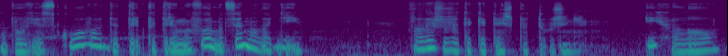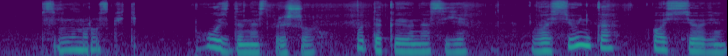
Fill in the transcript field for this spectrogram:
обов'язково, підтримую форму. Це молоді. Але ж уже таке теж потужні. І hello в своєму розквіті. Гость до нас прийшов. От такий у нас є Васюнька. Ось він.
